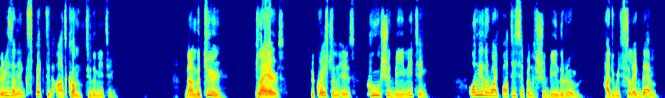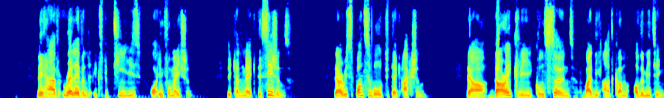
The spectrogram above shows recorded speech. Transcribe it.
There is an expected outcome to the meeting. Number two, players. The question is, who should be meeting? Only the right participants should be in the room. How do we select them? They have relevant expertise or information. They can make decisions. They are responsible to take action. They are directly concerned by the outcome of the meeting.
